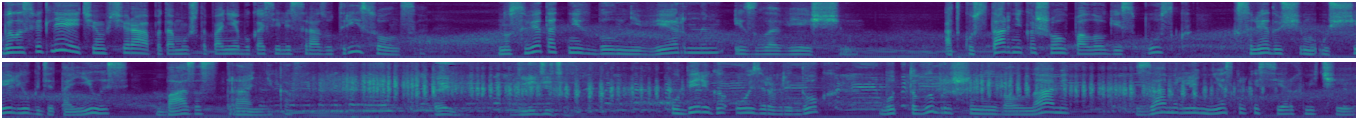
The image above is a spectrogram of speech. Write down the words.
Было светлее, чем вчера, потому что по небу косились сразу три солнца, но свет от них был неверным и зловещим. От кустарника шел пологий спуск к следующему ущелью, где таилась база странников. Эй, глядите! У берега озера в рядок, будто выброшенные волнами, замерли несколько серых мечей.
